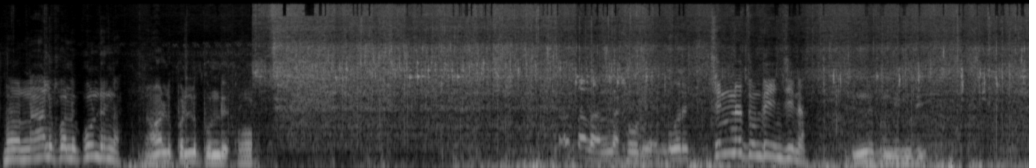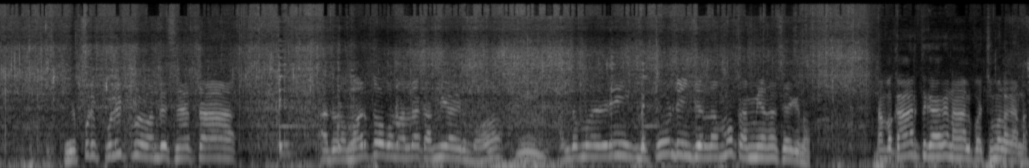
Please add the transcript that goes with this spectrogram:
இன்னும் ஒரு நாலு பல்லு பூண்டுண்ணா. நாலு பல்லு புண்டு. ஒரு சின்ன துண்டு இஞ்சிண்ணா. சின்ன துண்டு இஞ்சி. எப்படி புளிப்பு வந்து சேர்த்தா அதோட மருத்துவ குணம் எல்லாம் கம்மியாயிருமோ அந்த மாதிரி இந்த பூண்டு இஞ்சி எல்லாமும் கம்மியாக தான் சேர்க்கணும். நம்ம காரத்துக்காக நாலு பச்சை மிளகாண்ணா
